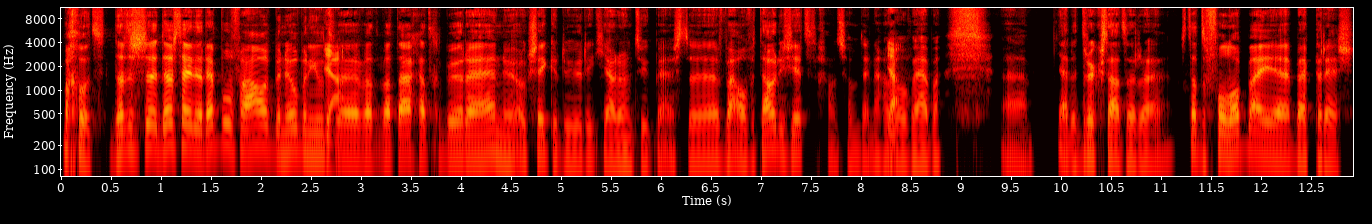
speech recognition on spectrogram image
Maar goed, dat is, eh, dat is het hele Red Bull verhaal. Ik ben heel benieuwd Ja. eh, wat, wat daar gaat gebeuren. Hè? Nu ook zeker nu Ricciardo natuurlijk best eh bij Alfa Tauri zit. Daar gaan we het zo meteen nog Ja. over hebben. Ja, de druk staat er, staat er volop bij, bij Perez.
